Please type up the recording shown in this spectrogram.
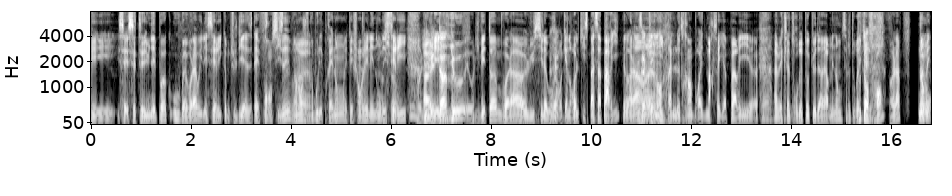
Et c'était une époque où, bah voilà, oui, les séries, comme tu le dis, elles étaient francisées, vraiment Ouais. jusqu'au bout. Les prénoms étaient changés, les noms Bien des sûr. séries, Olivier Euh, les Tom. lieux, Olivier Tom, voilà, euh, Lucie l'amour et rock'n'roll qui se passe à Paris, voilà, hein, ils prennent le train pour aller de Marseille à Paris euh, Ouais. avec la tour de Tokyo derrière, mais non, c'est la tour Tout Eiffel. en franc. Voilà. Non, Mais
